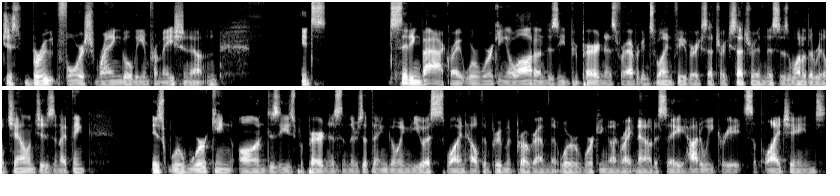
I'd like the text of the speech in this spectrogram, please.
just brute force wrangle the information out. And it's sitting back, right? We're working a lot on disease preparedness for African swine fever, et cetera, et cetera. And this is one of the real challenges. And I think is we're working on disease preparedness and there's a thing going the US swine health improvement program that we're working on right now to say how do we create supply chains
